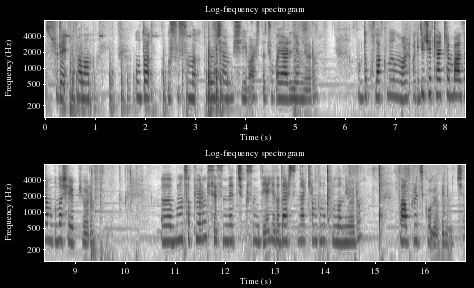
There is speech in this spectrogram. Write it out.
süre falan o da ısısını ölçen bir şey var da çok ayarlayamıyorum. Burada kulaklığım var. Video çekerken bazen buna şey yapıyorum. Ee, bunu takıyorum ki sesim net çıksın diye ya da ders dinlerken bunu kullanıyorum. Daha pratik oluyor benim için.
